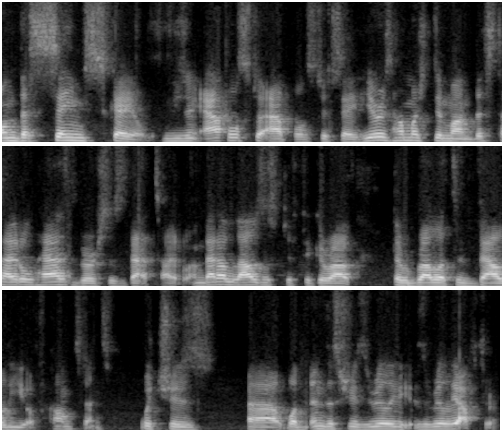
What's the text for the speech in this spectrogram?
on the same scale, using apples to apples to say, here's how much demand this title has versus that title. And that allows us to figure out the relative value of content, which is uh, what the industry is really is really after.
